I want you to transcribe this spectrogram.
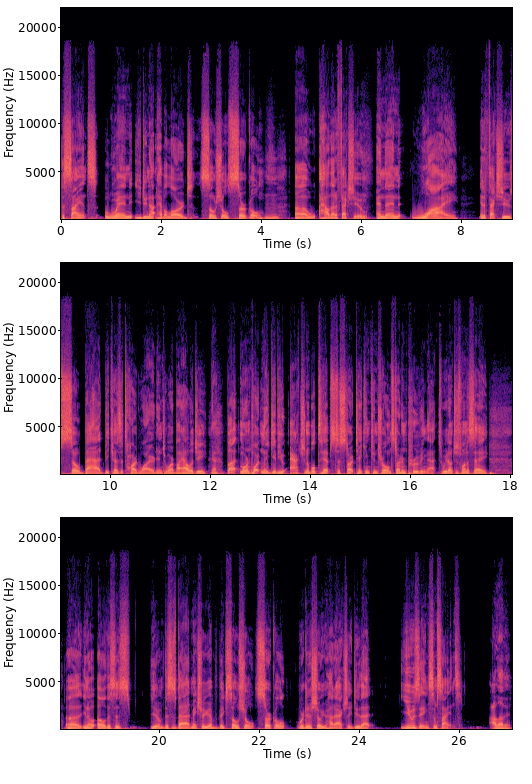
the science when you do not have a large social circle, uh, how that affects you, and then why it affects you so bad because it's hardwired into our biology. Yeah. But more importantly, give you actionable tips to start taking control and start improving that. So we don't just want to say, uh, you know, oh, this is, you know, this is bad. Make sure you have a big social circle. We're going to show you how to actually do that using some science. I love it.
